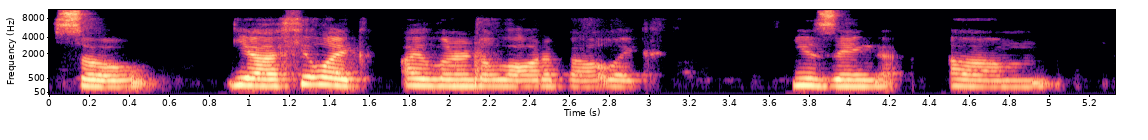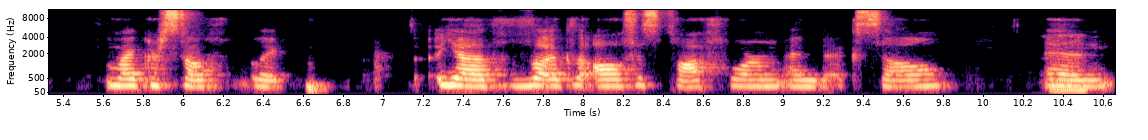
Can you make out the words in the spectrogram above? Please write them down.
So yeah, I feel like I learned a lot about like using um, Microsoft, like yeah, like the Office platform and Excel, mm-hmm. and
